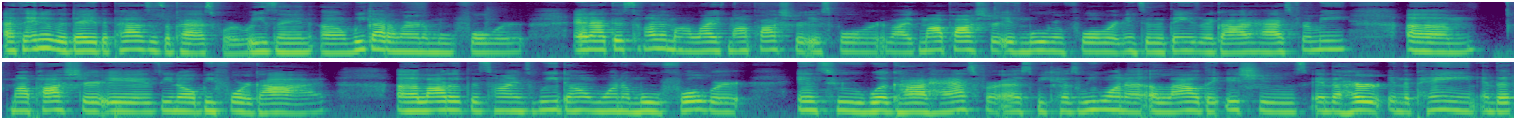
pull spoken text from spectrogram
At the end of the day, the past is a past for a reason. Um, we got to learn to move forward. And at this time in my life, my posture is forward. Like my posture is moving forward into the things that God has for me. Um, my posture is, you know, before God. A lot of the times we don't want to move forward into what God has for us because we want to allow the issues and the hurt and the pain and the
